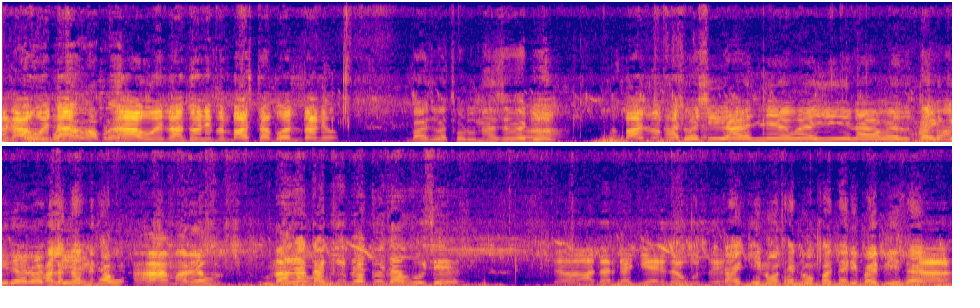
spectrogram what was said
અને આવું હોય તો આવો બસ, આવો આપણે. આવું હોય વાંધો નહીં પણ બાજતા બોલતા ને બાજવા થોડું ના જવાય ડોહ. ડોશી હાલ ને હવે એ ના હવે ધડ કર્યા રાખશે આવું? હા મારે આવું. મારા કાકી ભેગું જવું છે. તાર કાકી હારે જવું છે. નો થાય ડોફા તારી ભાભી થાય.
